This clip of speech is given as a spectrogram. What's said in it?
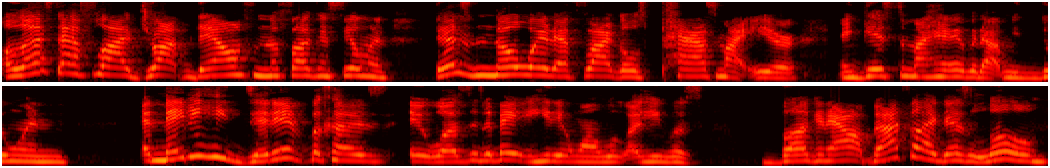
unless that fly dropped down from the fucking ceiling, there's no way that fly goes past my ear and gets to my head without me doing. And maybe he didn't because it was a debate and he didn't want to look like he was bugging out. But I feel like there's a little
